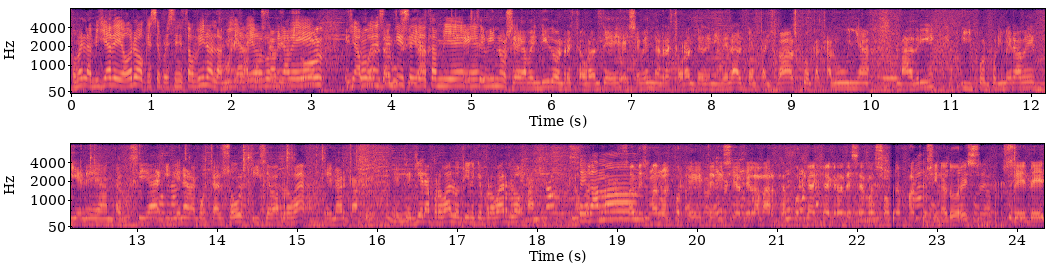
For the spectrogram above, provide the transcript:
Hombre, la milla de oro, que se presenta estos vinos, la milla la de oro por primera vez, Sol, ya pueden sentirse ellos también. Este vino se ha vendido en restaurantes, se vende en restaurantes de nivel alto, el País Vasco, Cataluña, Madrid, y por primera vez viene a Andalucía y viene a la Costa del Sol y se va a probar en Arcafé. El que quiera probarlo tiene que probarlo aquí. No Pues vamos- ¿Sabes, Manuel, por qué te decía de la marca? Porque hay que agradecerla. Son patrocinadores, de, de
